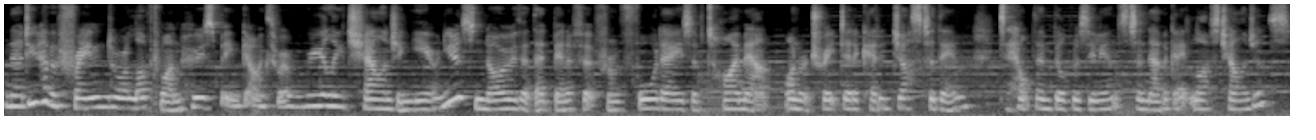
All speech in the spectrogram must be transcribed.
Now, do you have a friend or a loved one who's been going through a really challenging year and you just know that they'd benefit from four days of time out on retreat dedicated just to them to help them build resilience to navigate life's challenges?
